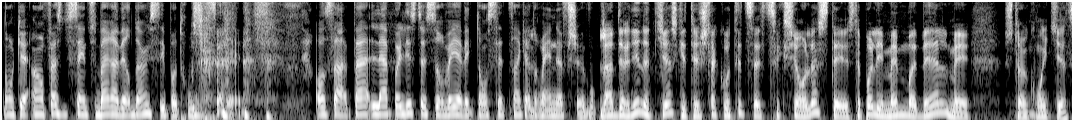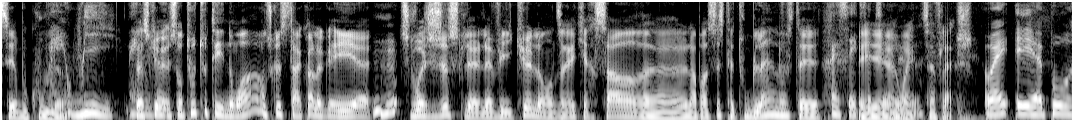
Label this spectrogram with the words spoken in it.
Donc, euh, en face du Saint-Hubert à Verdun, c'est pas trop on s'entend. La police te surveille avec ton 789 chevaux. L'an dernier, notre kiosque était juste à côté de cette section-là. C'était c'était pas les mêmes modèles, mais c'est un coin qui attire beaucoup. Là. Ben oui. ben Parce que oui. Mm-hmm. surtout tout est noir. En tout cas, c'est encore le et euh, tu vois juste le, le véhicule. On dirait qu'il ressort. euh, L'an passé, c'était tout blanc là. C'était Ah, c'est et euh, exceptionnel. ouais, ça flash. Ouais, et pour,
